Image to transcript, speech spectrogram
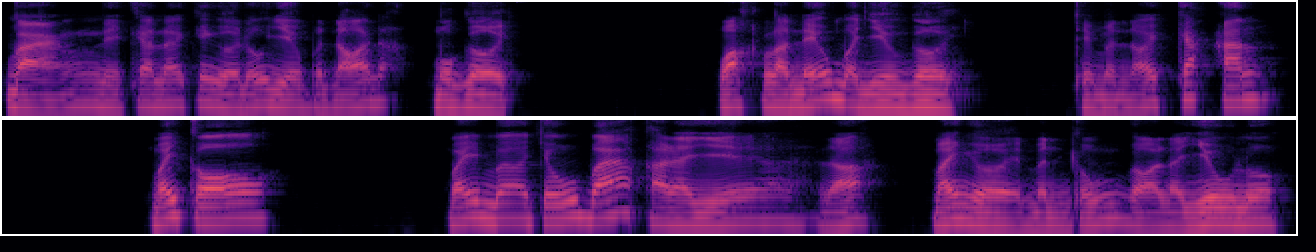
bạn thì cái nói cái người đối diện mình nói đó, một người. Hoặc là nếu mà nhiều người thì mình nói các anh. Mấy cô, mấy chú, bác hay là gì đó, mấy người mình cũng gọi là you luôn.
